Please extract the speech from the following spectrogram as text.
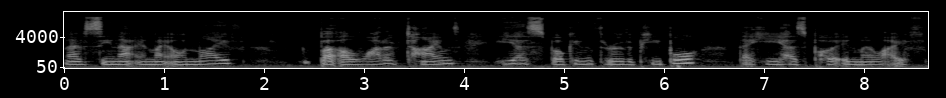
And I've seen that in my own life. But a lot of times, He has spoken through the people that He has put in my life.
